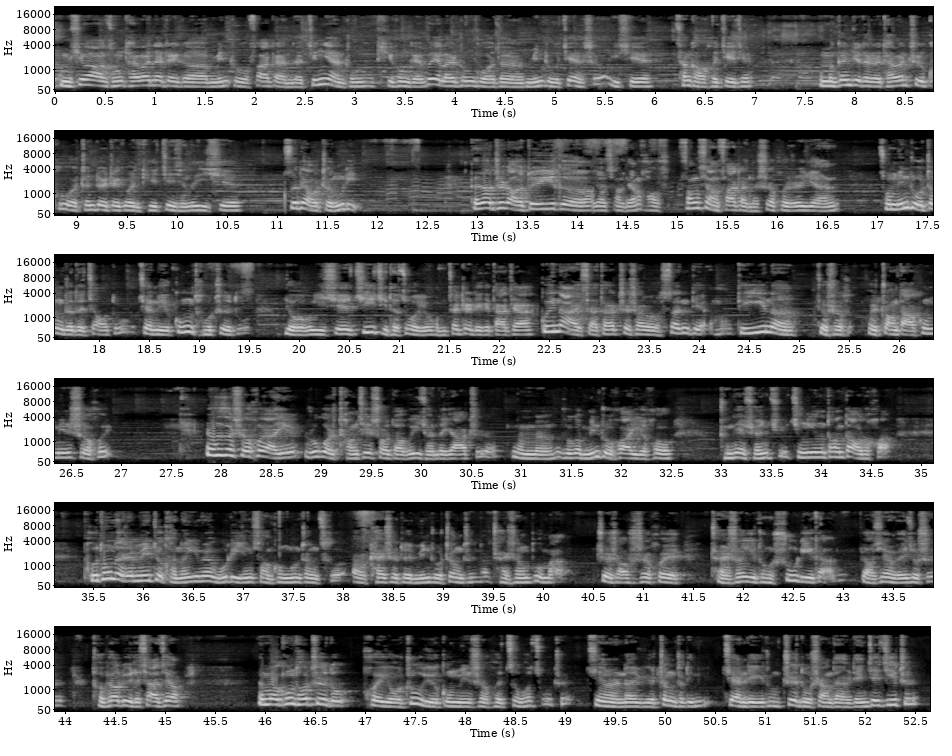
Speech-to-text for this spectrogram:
我们希望从台湾的这个民主发展的经验中，提供给未来中国的民主建设一些参考和借鉴。我们根据的是台湾智库针对这个问题进行的一些资料整理。大家知道，对于一个要向良好方向发展的社会而言，从民主政治的角度建立公投制度有一些积极的作用。我们在这里给大家归纳一下，它至少有三点啊。第一呢，就是会壮大公民社会。任何一个社会啊，因如果长期受到威权的压制，那么如果民主化以后，成天选举精英当道的话。普通的人民就可能因为无力影响公共政策而开始对民主政治呢产生不满，至少是会产生一种疏离感，表现为就是投票率的下降。那么公投制度会有助于公民社会自我组织，进而呢与政治领域建立一种制度上的连接机制。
